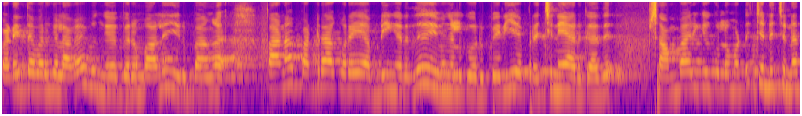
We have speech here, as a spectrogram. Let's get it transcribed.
படைத்தவர்களாக இவங்க பெரும்பாலும் இருப்பாங்க. பண பற்றாக்குறை அப்படிங்கிறது இவங்களுக்கு ஒரு பெரிய பிரச்சனையாக இருக்காது. சம்பாதிக்கக்குள்ள மட்டும் சின்ன சின்ன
